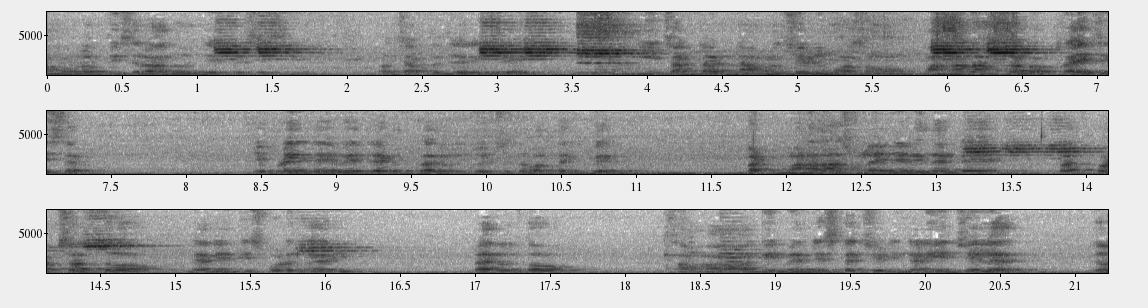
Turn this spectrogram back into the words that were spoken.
అమల్లోకి తీసుకురాదు అని చెప్పేసి వాళ్ళు చెప్పడం జరిగింది. ఈ చట్టాన్ని అమలు చేయడం కోసం మహారాష్ట్రలో ట్రై చేశారు. ఎప్పుడైతే వ్యతిరేకత ప్రజల నుంచి వచ్చిందో వాళ్ళు తగ్గిపోయారు. బట్ మన రాష్ట్రంలో ఏం జరిగిందంటే ప్రతిపక్షాలతో నిర్ణయం తీసుకోవడం కానీ ప్రజలతో దీని మీద డిస్కస్ చేయడం కానీ ఏం చేయలేదు. ఇదో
